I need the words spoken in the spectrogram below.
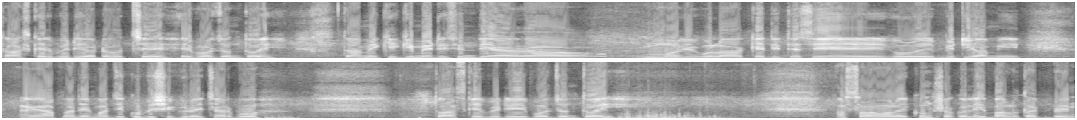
তো আজকের ভিডিওটা হচ্ছে এই পর্যন্তই। তো আমি কি কি মেডিসিন দিয়ে মুরগিগুলাকে দিতেছি এই ভিডিও আমি আপনাদের মাঝে খুবই শীঘ্রই ছাড়বো। তো আজকের ভিডিও এই পর্যন্তই। আসসালামু আলাইকুম, সকলেই ভালো থাকবেন।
